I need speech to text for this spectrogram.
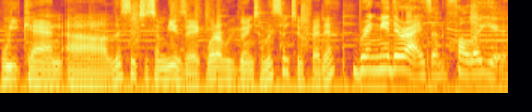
we can uh, listen to some music. What are we going to listen to, Fede? Bring me the horizon. Follow you.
